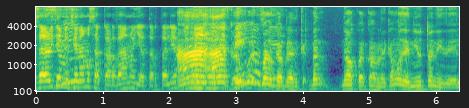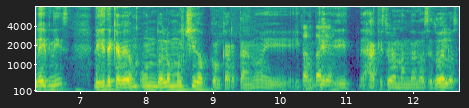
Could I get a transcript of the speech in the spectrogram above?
sea, ahorita Sí. mencionamos a Cardano y a Tartaglia, pero Ah, ah, cu- ellos, cuando, platica- bueno, no, cu- cuando platicamos de Newton y de Leibniz, dijiste que había un, un duelo muy chido con Cartano y, y con que, y- ajá, que estuvieron mandándose duelos.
